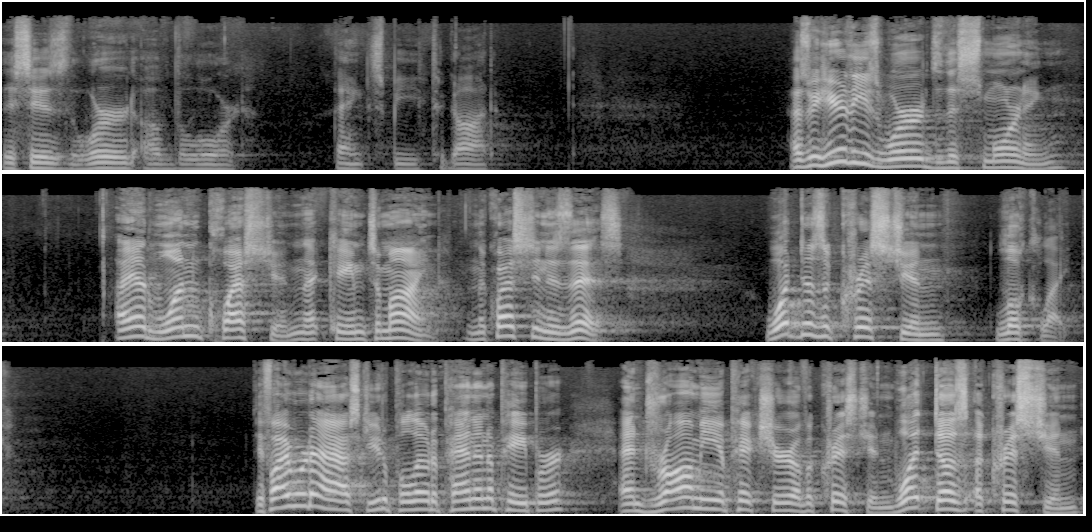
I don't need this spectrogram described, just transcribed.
This is the word of the Lord. Thanks be to God. As we hear these words this morning, I had one question that came to mind. And the question is this what does a Christian look like? If I were to ask you to pull out a pen and a paper and draw me a picture of a Christian, what does a Christian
